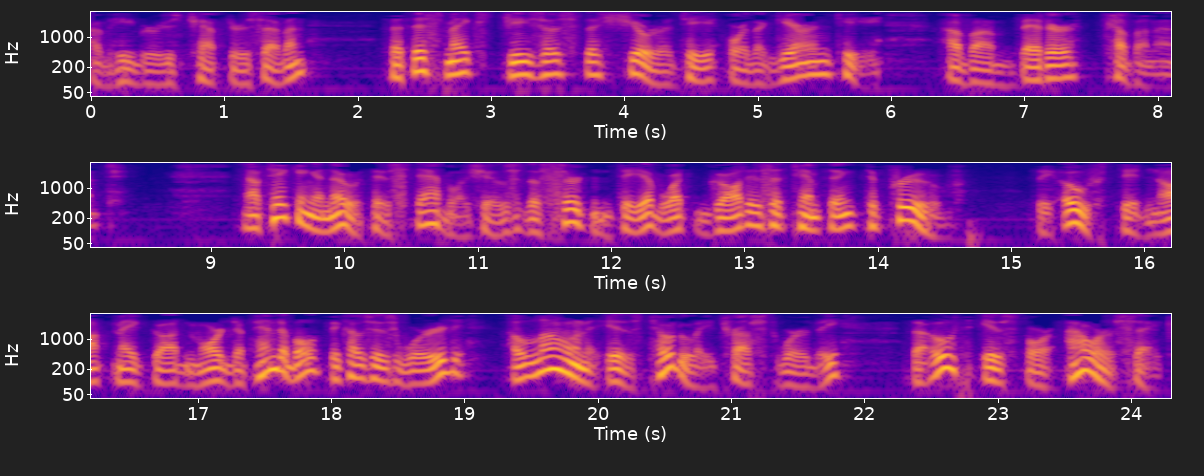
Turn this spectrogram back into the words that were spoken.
of Hebrews chapter 7 that this makes Jesus the surety or the guarantee of a better covenant. Now, taking an oath establishes the certainty of what God is attempting to prove. The oath did not make God more dependable because his word alone is totally trustworthy. The oath is for our sake.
